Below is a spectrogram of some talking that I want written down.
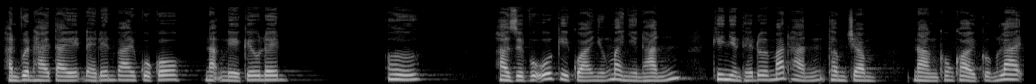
Hắn vươn hai tay đè lên vai của cô, nặng nề kêu lên. Ừ. Hà Duyệt Vũ kỳ quá những mày nhìn hắn, khi nhìn thấy đôi mắt hắn thâm trầm, nàng không khỏi cứng lại.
